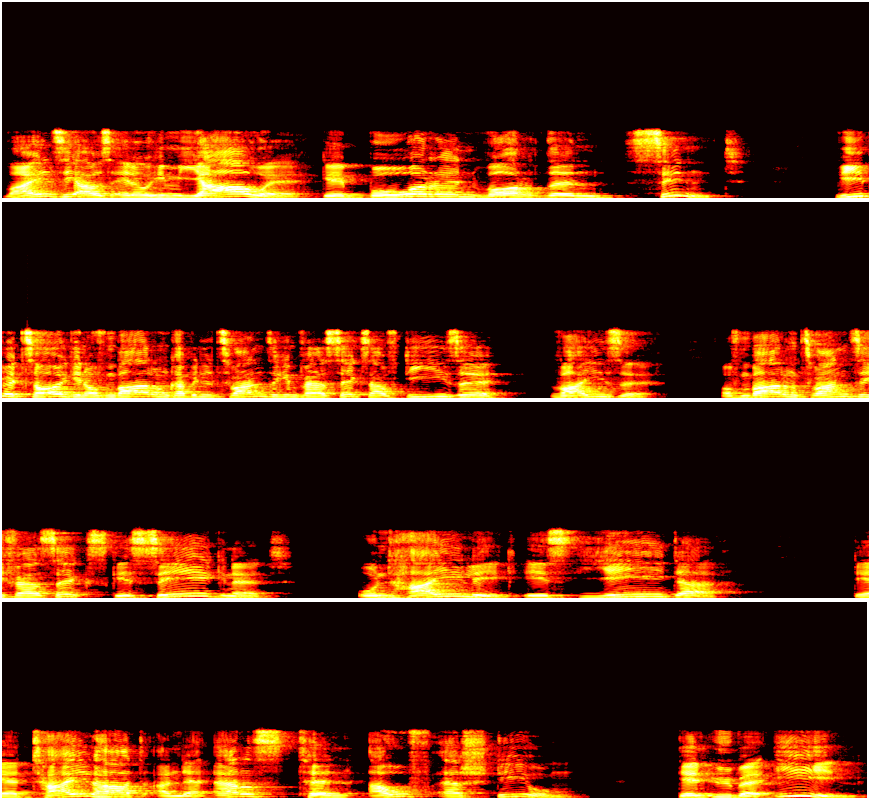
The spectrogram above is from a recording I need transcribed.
weil sie aus Elohim Yahweh geboren worden sind. Wie bezeugt in Offenbarung Kapitel 20 im Vers 6 auf diese Weise. Offenbarung 20, Vers 6. Gesegnet und heilig ist jeder, der teilhat an der ersten Auferstehung. Denn über ihn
